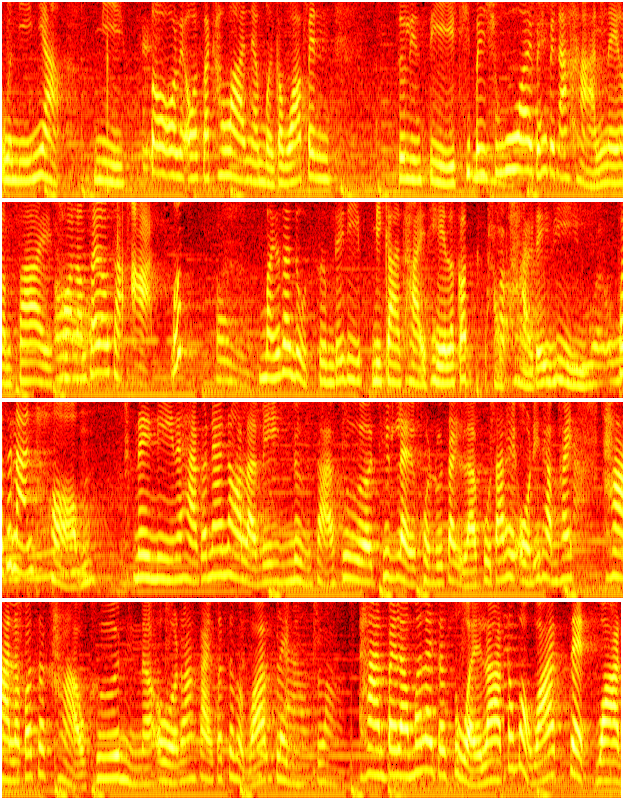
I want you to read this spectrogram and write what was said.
ตัวนี้เนี่ยมีโตโอเลโอซัคคาไลเนี่ยเหมือนกับว่าเป็น จุลินทรีย์ที่ไปช่วยไปให้เป็นอาหารในลำไส้ พอลำไส้เราสะอาดปุ๊บมันก็จะดูดซึมได้ดี มีการถ่ายเทแล้วก็เผาผลาญได้ดี เพราะฉะนั้นหอมในนี้นะคะก็แน่นอนแหละมีหนึ่งสารคือที่หลายคนรู้จักอยู่แล้วกลูตาไทโอนที่ทำให้ทานแล้วก็จะขาวขึ้นนะโอ้ร่างกายก็จะแบบว่าเปล่งปลั่งทานไปแล้วเมื่อไหรจะสวยล่ะ ต้องบอกว่า 7 วัน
